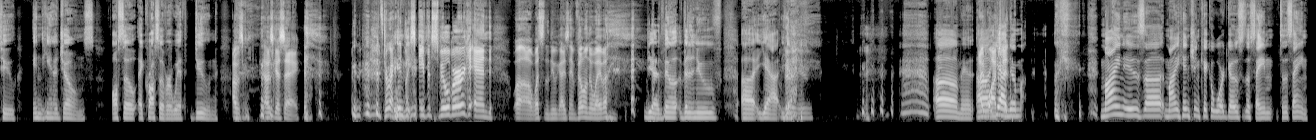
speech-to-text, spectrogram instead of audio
to Indiana Jones, also a crossover with Dune. I was I was gonna say It's directed by Indi- Steven Spielberg and uh, what's the new guy's name? Villanueva. Yeah, Vill- Villeneuve. Uh, yeah, yeah. Villeneuve. oh man, I'd uh, watch yeah, it. no. m- Mine is uh my and Kick Award goes the same to the same.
